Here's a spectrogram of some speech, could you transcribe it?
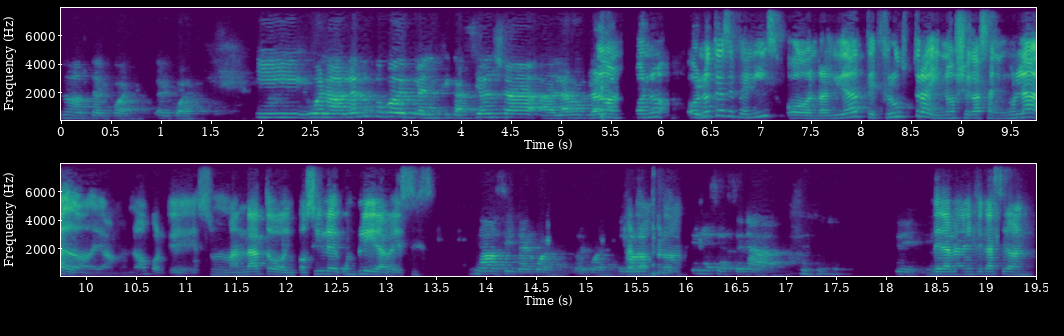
No, tal cual, tal cual. Y bueno, hablando un poco de planificación ya a largo plazo. Perdón, o no, o no te hace feliz o en realidad te frustra y no llegas a ningún lado, digamos, ¿no? Porque es un mandato imposible de cumplir a veces. No, sí, tal cual, tal cual. perdón, perdón. No se hace nada. de la planificación.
